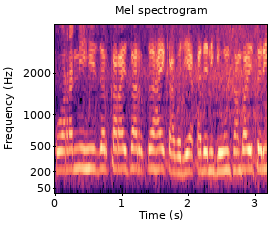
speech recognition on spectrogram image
पोरांनी ही जर करायसारखं आहे का? म्हणजे एखाद्याने घेऊन सांभाळी तरी?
